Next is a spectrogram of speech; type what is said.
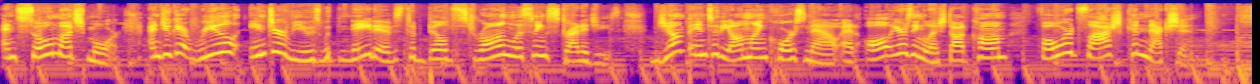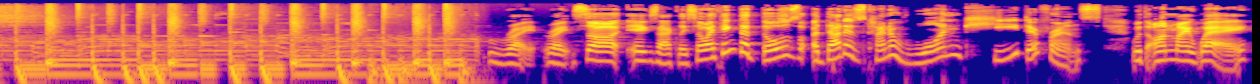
and so much more. And you get real interviews with natives to build strong listening strategies. Jump into the online course now at allearsenglish.com forward slash connection. Right, right. So exactly. So I think that those uh, that is kind of one key difference with on my way.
